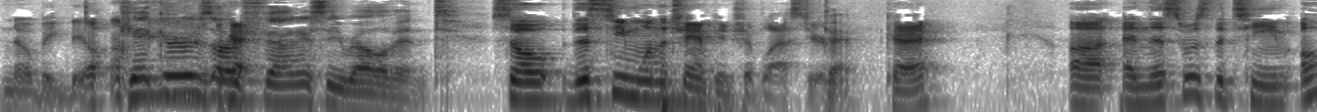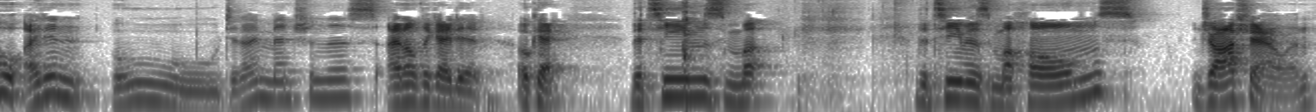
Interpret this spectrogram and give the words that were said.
No big deal. Kickers are fantasy relevant. So this team won the championship last year. Okay. Okay. Uh, and this was the team. Oh, I didn't. Ooh, did I mention this? I don't think I did. Okay. The team's. The team is Mahomes, Josh Allen.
